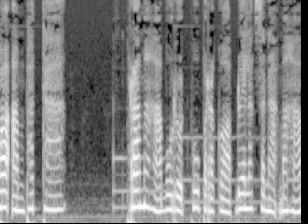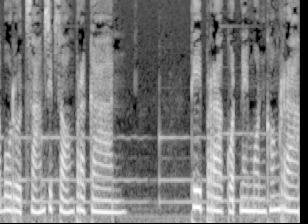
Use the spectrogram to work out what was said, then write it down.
พ่ออัมพัทธะ ระมหาบุรุษผู้ประกอบด้วยลักษณะมหาบุรุษ 32 ประการ ที่ปรากฏในมนของเรา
